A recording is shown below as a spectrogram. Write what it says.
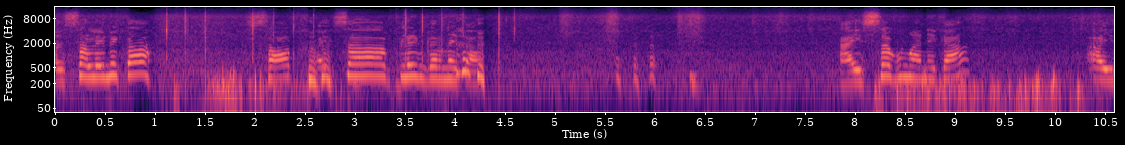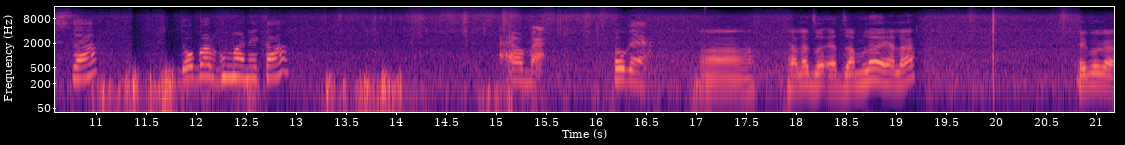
ऐसा लेने का? सांप ऐसा प्लेन करने का ऐसा घुमाने का? ऐसा दो बार घुमाने का? हो गया हा ह्याला ज जमलं ह्याला? हे बघा.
